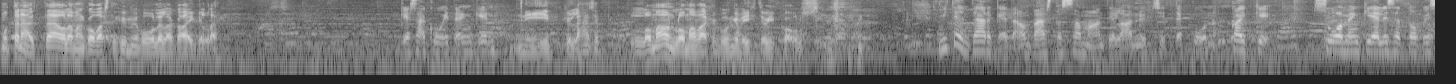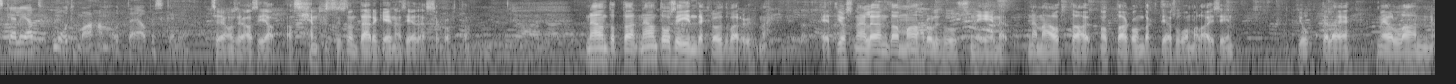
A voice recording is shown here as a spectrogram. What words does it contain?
Mutta näyttää olevan kovasti hymyhuulilla kaikilla. Kesä kuitenkin. Niin, kyllähän se loma on loma, vaikka kuinka viihtyykin koulussa. Miten tärkeää on päästä samaan tilaan nyt sitten, kun kaikki suomenkieliset opiskelijat, muut maahanmuuttajaopiskelijat? Se on se asia, asia se on tärkein asia tässä kohtaa nämä on, tota, nämä on tosi integroituva ryhmä. Et jos näille annetaan mahdollisuus, niin nämä ottaa, ottaa kontaktia suomalaisiin, juttelee. Me ollaan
